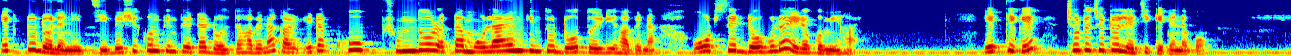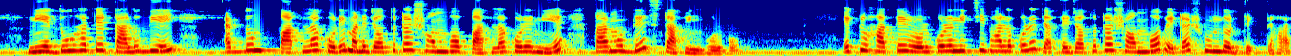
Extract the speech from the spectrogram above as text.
একটু ডলে নিচ্ছি। বেশিক্ষণ কিন্তু এটা ডলতে হবে না, কারণ এটা খুব সুন্দর একটা মোলায়েম কিন্তু ডো তৈরি হবে না। ওটসের ডোগুলো এরকমই হয়। এর থেকে ছোট ছোট লেচি কেটে নেব। নিয়ে দু হাতের তালু দিয়েই একদম পাতলা করে মানে যতটা সম্ভব পাতলা করে নিয়ে তার মধ্যে স্টাফিং ভরবো। একটু হাতে রোল করে নিচ্ছি ভালো করে, যাতে যতটা সম্ভব এটা সুন্দর দেখতে হয়।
